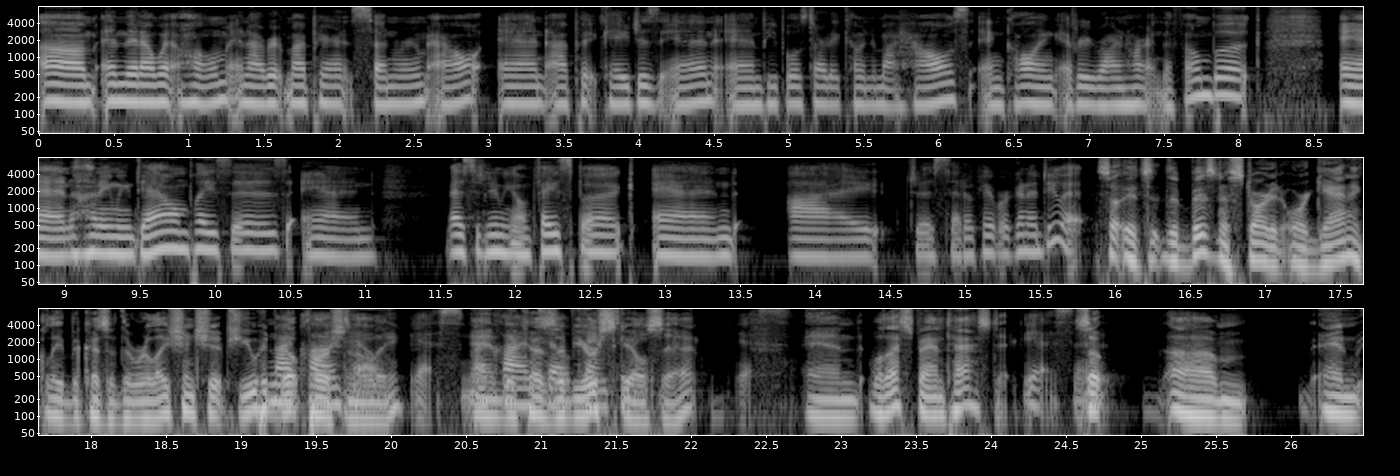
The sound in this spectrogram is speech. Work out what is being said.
Um, and then I went home and I ripped my parents' sunroom out and I put cages in, and people started coming to my house and calling every Reinhardt in the phone book and hunting me down places and messaging me on Facebook. And I just said, okay, we're going to do it. so it's the business started organically because of the relationships you had My built clientele, personally, yes, my and because of your skill set. Yes, And well, that's fantastic. yes. So, and- um, and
